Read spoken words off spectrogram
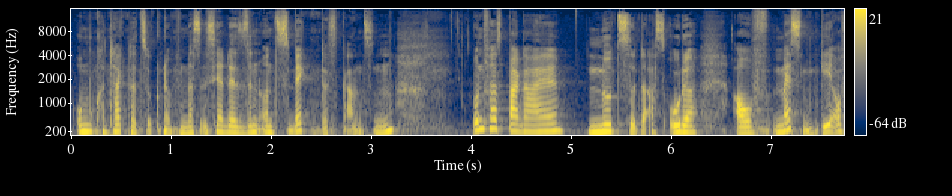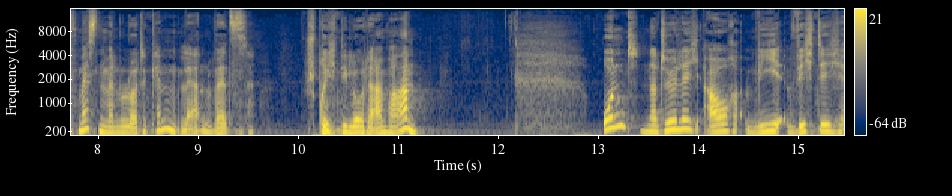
um Kontakte zu knüpfen. Das ist ja der Sinn und Zweck des Ganzen. Unfassbar geil. Nutze das. Oder auf Messen. Geh auf Messen, wenn du Leute kennenlernen willst. Sprich die Leute einfach an. Und natürlich auch, wie wichtig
